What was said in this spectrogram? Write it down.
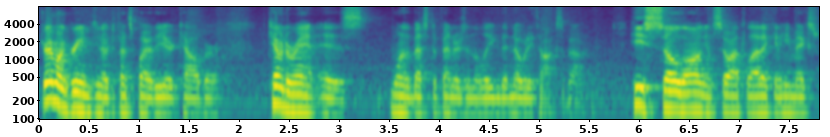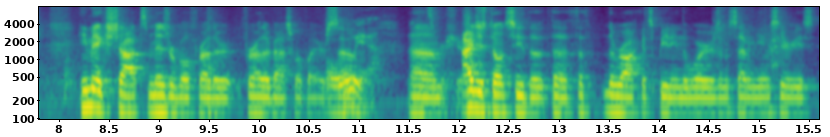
Draymond Green's you know defensive player of the year caliber. Kevin Durant is one of the best defenders in the league that nobody talks about. He's so long and so athletic, and he makes he makes shots miserable for other for other basketball players. Oh so, yeah, um, sure. I just don't see the, the, the, the Rockets beating the Warriors in a seven game series.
